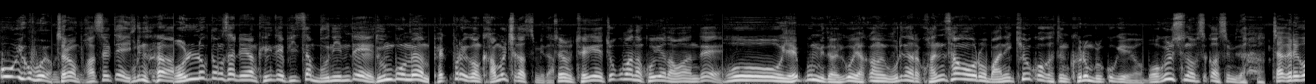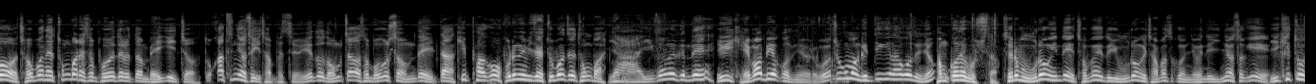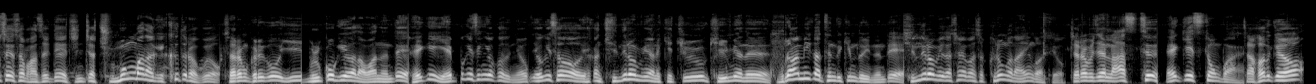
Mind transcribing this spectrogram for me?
어 이거 뭐야? 자 여러분 봤을 때 우리나라 얼룩동사리랑 굉장히 비슷한 무늬인데 눈 보면 100% 이건 가물치 같습니다. 자 여러분 되게 조그마한 고기가 나왔는데 오 예쁩니다. 이거 약간 우리나라 관상어로 많이 키울 것 같은 그런 물고기예요. 먹을 수는 없을 것 같습니다. 자 그리고 저번에 통발에서 보여드렸던 메기 있죠. 똑같은 녀석이 잡혔어요. 얘도 너무 작아서 먹을 수 없는데 일단 keep하고 부르님 이제 두 번째 통발. 야 이거는 근데 이게 개밥이었거든요 여러분. 조그만 게 뛰긴 하거든요. 한번 꺼내봅시다. 자 여러분 우렁인데 저번에도 이 우렁을 잡았었거든요. 근데 이 녀석이 이키토스에서 봤을 때 진짜 주먹만하게 크더라고요. 자 여러분 그리고 이 물고기가 나왔는데 되게 예쁘게 생겼거든요. 여기서 약간 지느러미가 이렇게 쭉 길면은 구라미 같은 느낌도 있는데 지느러미가 짧아서 그런 건 아닌 것 같아요. 자 여러분 이제 last 엑기스 통발. 자 거둘게요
